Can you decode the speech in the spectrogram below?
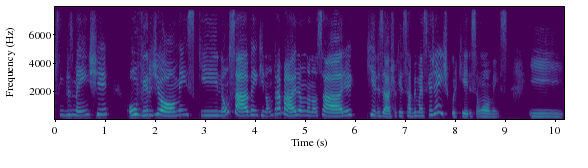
simplesmente ouvir de homens que não sabem, que não trabalham na nossa área, que eles acham que eles sabem mais que a gente, porque eles são homens. E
